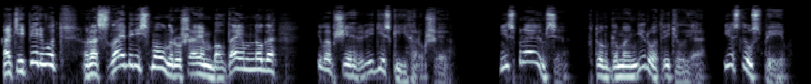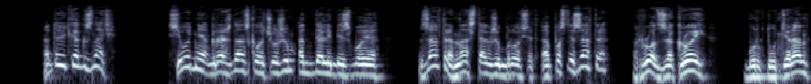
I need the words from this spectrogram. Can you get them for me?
А теперь вот расслабились, мол, нарушаем, болтаем много, и вообще редиски нехорошие. — Не справимся, — в тон командиру ответил я если успеем. А то ведь как знать. Сегодня гражданского чужим отдали без боя, завтра нас также бросят, а послезавтра... — Рот закрой! — буркнул тиран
